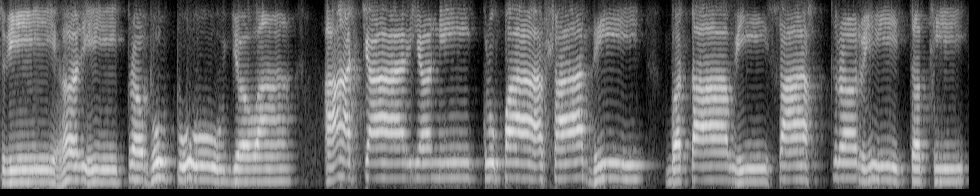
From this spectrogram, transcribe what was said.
શ્રી હરિ પ્રભુ પૂજવા. આચાર્યની કૃપા સાધી બતાવી શાસ્ત્ર રીતથી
